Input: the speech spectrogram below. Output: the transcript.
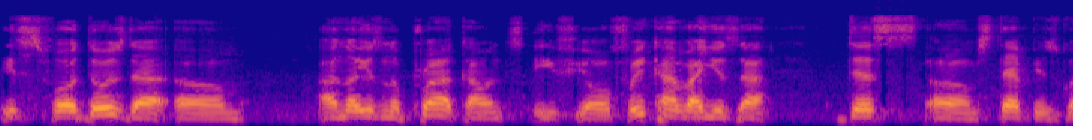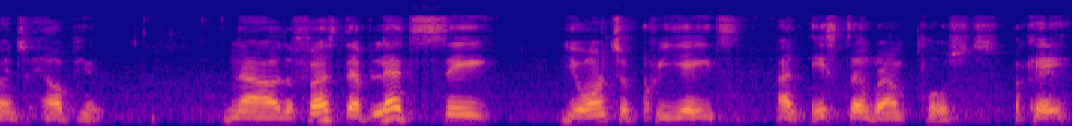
is for those that um, are not using a pro account. If you're a free Canva user, this um, step is going to help you. Now, the first step, let's say you want to create an Instagram post, okay?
